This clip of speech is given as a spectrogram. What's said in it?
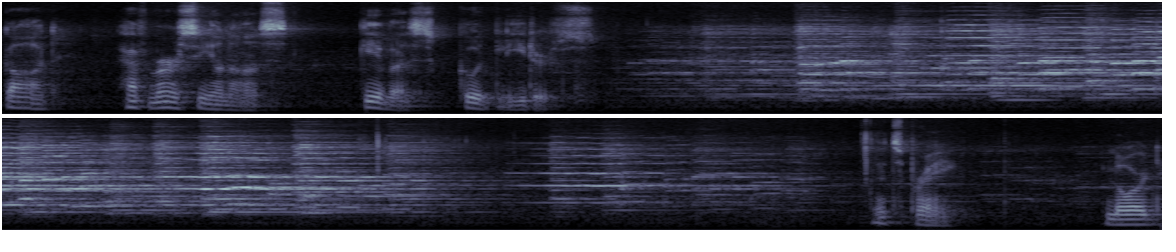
God, have mercy on us, give us good leaders. Let's pray. Lord,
